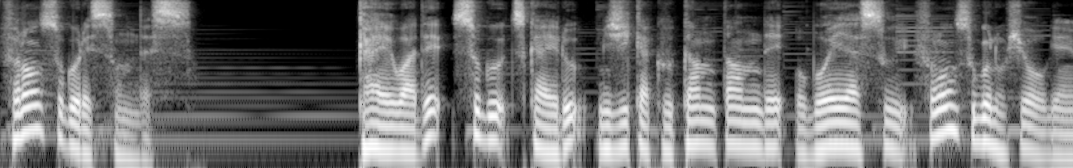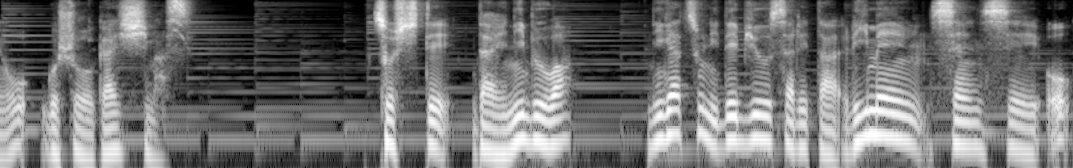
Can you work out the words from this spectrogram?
フランス語レッスンです。会話ですぐ使える短く簡単で覚えやすいフランス語の表現をご紹介します。そして第2部は2月にデビューされたリメン先生を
